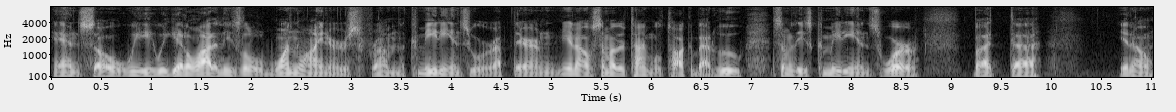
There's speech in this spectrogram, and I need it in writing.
And so we, we get a lot of these little one liners from the comedians who were up there. And, you know, some other time we'll talk about who some of these comedians were. But, uh, you know,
